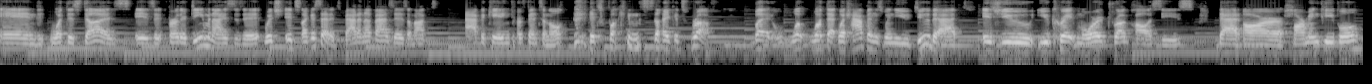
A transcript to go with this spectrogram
And what this does is it further demonizes it, which it's like I said, it's bad enough as is. I'm not advocating for fentanyl. It's fucking like it's rough. But what what that what happens when you do that is you you create more drug policies that are harming people,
